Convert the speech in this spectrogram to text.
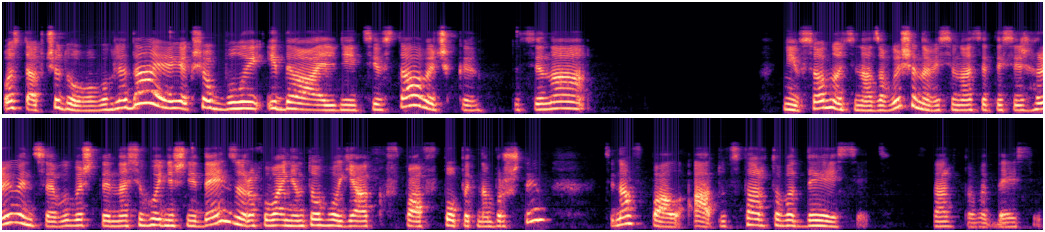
Ось так чудово виглядає. Якщо б були ідеальні ці вставочки, то ціна. Ні, все одно ціна завишена 18 тисяч гривень. Це, вибачте, на сьогоднішній день, з урахуванням того, як впав попит на бурштин, ціна впала. А, тут стартова 10. Стартова 10.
